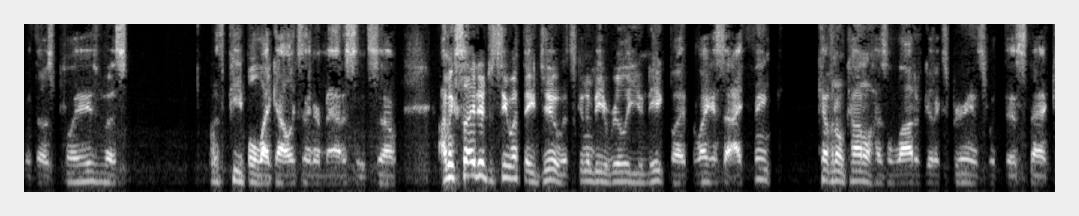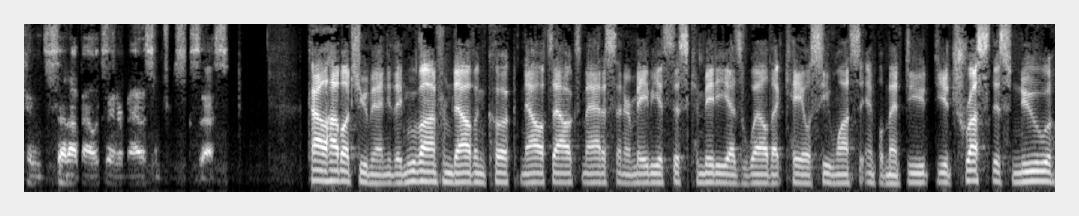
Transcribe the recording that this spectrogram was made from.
with those plays with with people like Alexander Mattison. So I'm excited to see what they do. It's going to be really unique, but like I said, I think Kevin O'Connell has a lot of good experience with this that can set up Alexander Mattison for success. Kyle, how about you, man? They move on from Dalvin Cook. Now it's Alex Mattison, or maybe it's this committee as well that KOC wants to implement. Do you do you trust this new,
